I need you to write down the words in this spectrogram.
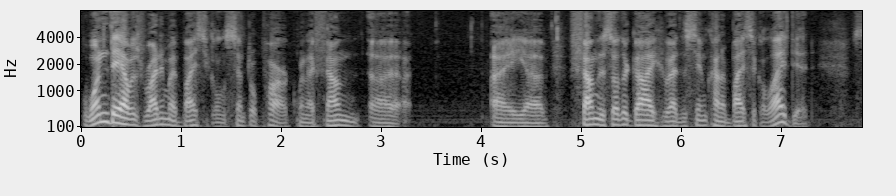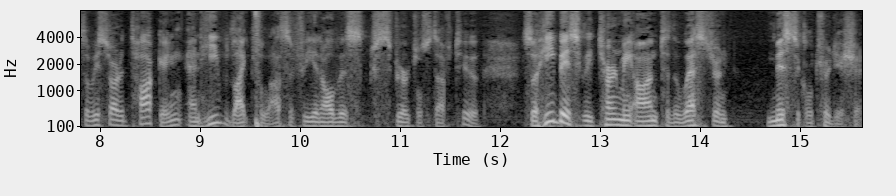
one day, I was riding my bicycle in Central Park when I found uh, I uh, found this other guy who had the same kind of bicycle I did. So we started talking, and he liked philosophy and all this spiritual stuff too. So he basically turned me on to the Western mystical tradition,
